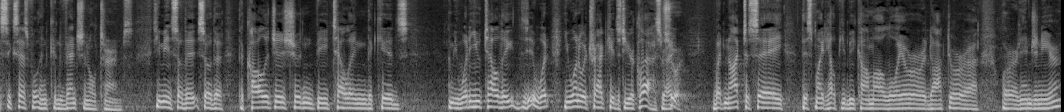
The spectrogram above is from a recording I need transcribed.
Successful in conventional terms. You mean so the so the the colleges shouldn't be telling the kids? I mean, what do you tell the what you want to attract kids to your class, right? Sure but not to say this might help you become a lawyer or a doctor or, a, or, an engineer?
